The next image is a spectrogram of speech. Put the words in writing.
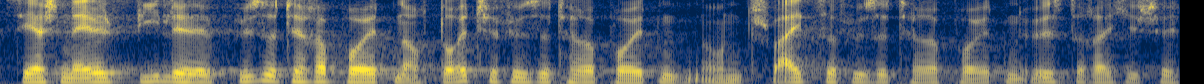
sehr schnell viele Physiotherapeuten, auch deutsche Physiotherapeuten und Schweizer Physiotherapeuten, österreichische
